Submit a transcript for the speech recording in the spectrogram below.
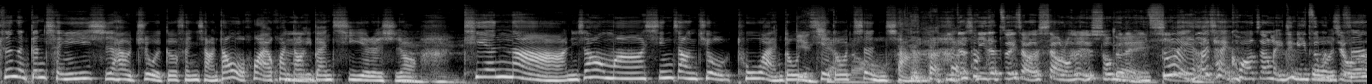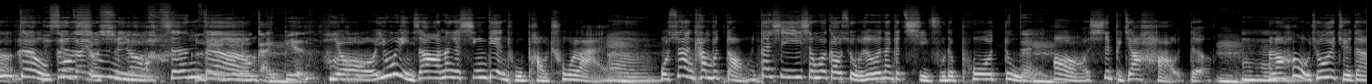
真的跟陈医师还有志伟哥分享，当我后来换到一般企业的时候，嗯、天哪，你知道吗？心脏就突然都一切都正常，你的你的嘴角的笑容就已经说明了一切，对，而且太夸张了，已经离这么久了。真的，我告诉你，真的。有改变，有，因为你知道那个心电图跑出来，嗯，我虽然看不懂，但是医生会告诉我说那个起伏的坡度，对，哦是比较好的，嗯嗯，然后我就会觉得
